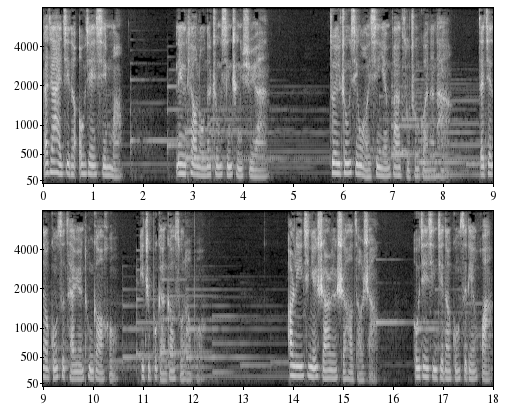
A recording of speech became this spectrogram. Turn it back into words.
大家还记得欧建新吗？那个跳楼的中兴程序员。作为中兴网信研发组主管的他，在接到公司裁员通告后，一直不敢告诉老婆。二零一七年十二月十号早上，欧建新接到公司电话，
